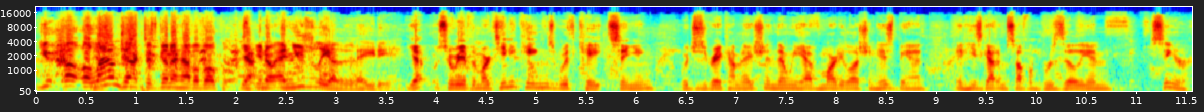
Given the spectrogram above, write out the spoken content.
You, a, a lounge act is going to have a vocalist, Yeah. you know, and usually a lady. Yep. So we have the Martini Kings with Kate singing, which is a great combination. And then we have Marty Lush and his band, and he's got himself a Brazilian singer.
